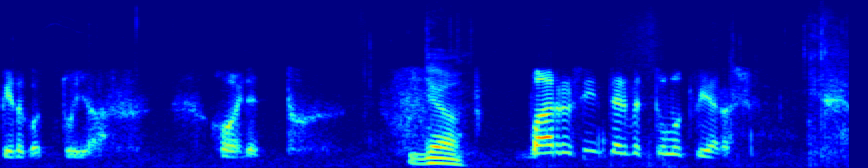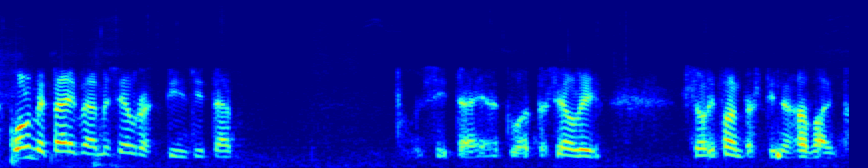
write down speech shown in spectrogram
pilkottu ja hoidettu. Joo. Varsin tervetullut vieras. Kolme päivää me seurattiin sitä, sitä ja tuota, se, oli, se oli fantastinen havainto.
